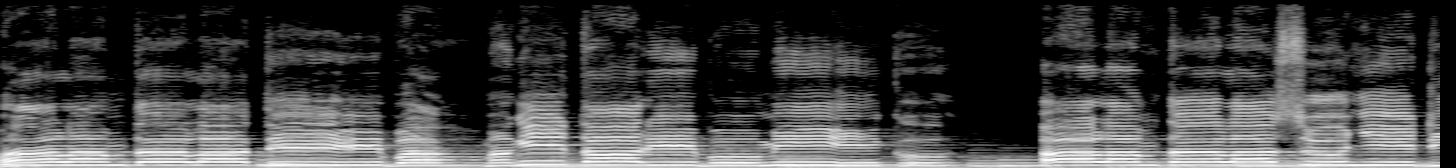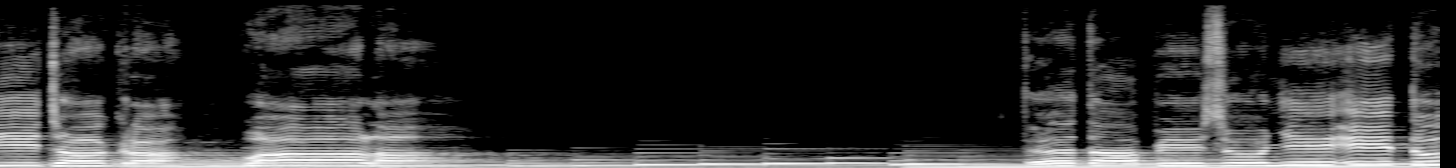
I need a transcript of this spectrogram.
Malam telah tiba mengitari bumiku. Alam telah sunyi di cakrawala Tetapi sunyi itu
